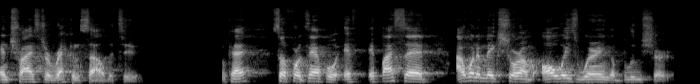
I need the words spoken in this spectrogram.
and tries to reconcile the two. Okay. So for example, if, if I said, I want to make sure I'm always wearing a blue shirt,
